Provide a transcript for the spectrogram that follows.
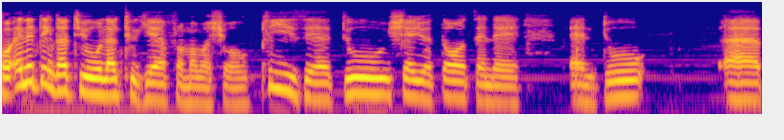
for anything that you would like to hear from our show, please uh, do share your thoughts and uh, and do uh,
